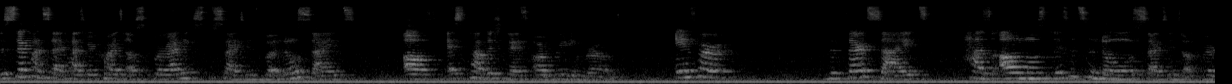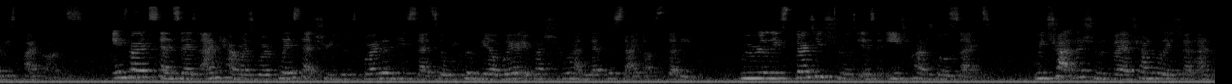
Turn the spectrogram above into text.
The second site has records of sporadic sightings but no signs of established nests or breeding ground. Infer the third site has almost little to no sightings of Burmese pythons. Infrared sensors and cameras were placed at trees which bordered these sites so we could be aware if a shrew had left the site of study. We released 30 shrews into each control site. We track the shrews via triangulation and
